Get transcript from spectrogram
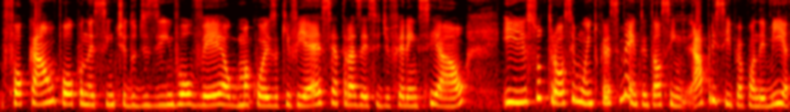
focar um pouco nesse sentido de desenvolver alguma coisa que viesse a trazer esse diferencial. E isso trouxe muito crescimento. Então, assim, a princípio, a pandemia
